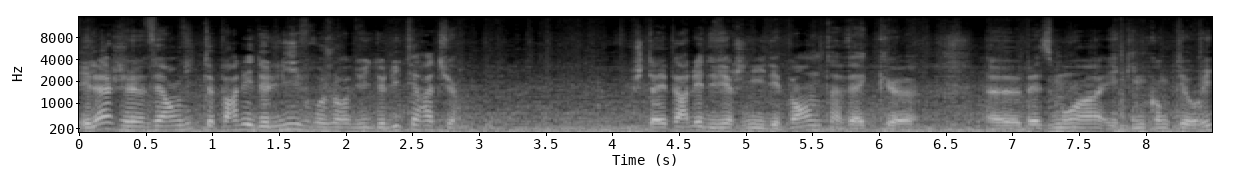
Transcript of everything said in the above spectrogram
Et là, j'avais envie de te parler de livres aujourd'hui, de littérature. Je t'avais parlé de Virginie Despentes avec euh, et King Kong Theory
